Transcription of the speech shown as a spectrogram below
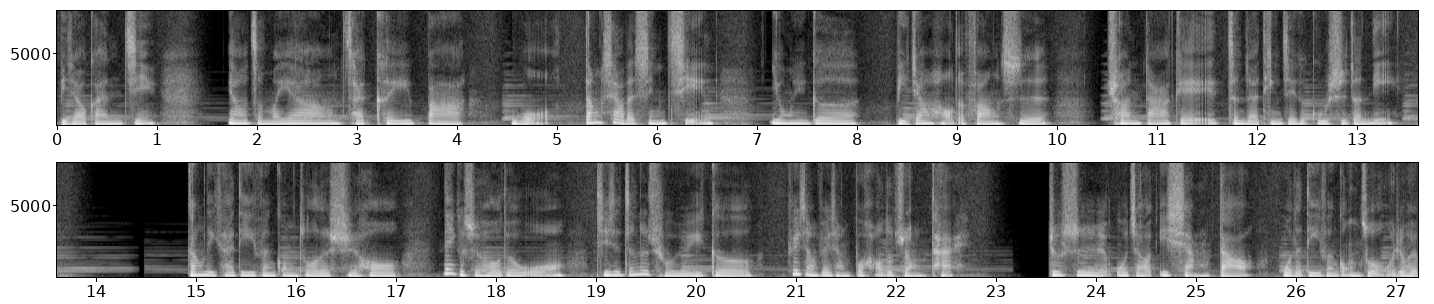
比较干净，要怎么样才可以把。我当下的心情，用一个比较好的方式传达给正在听这个故事的你。刚离开第一份工作的时候，那个时候的我，其实真的处于一个非常非常不好的状态。就是我只要一想到我的第一份工作，我就会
